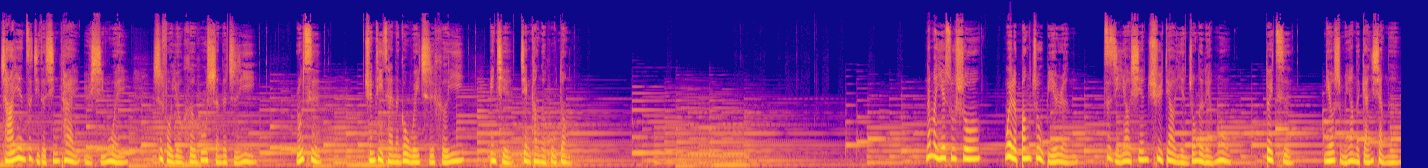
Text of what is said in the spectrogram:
查验自己的心态与行为是否有合乎神的旨意，如此群体才能够维持合一，并且健康的互动。那么，耶稣说，为了帮助别人，自己要先去掉眼中的梁木。对此，你有什么样的感想呢？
